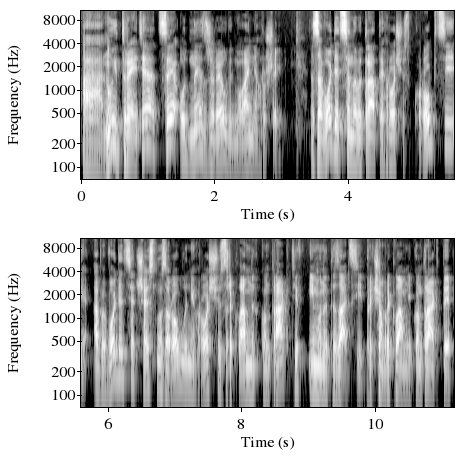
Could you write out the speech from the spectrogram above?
А, Ну і третє це одне з джерел відмивання грошей. Заводяться на витрати гроші з корупції, а виводяться чесно зароблені гроші з рекламних контрактів і монетизації. Причому рекламні контракти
